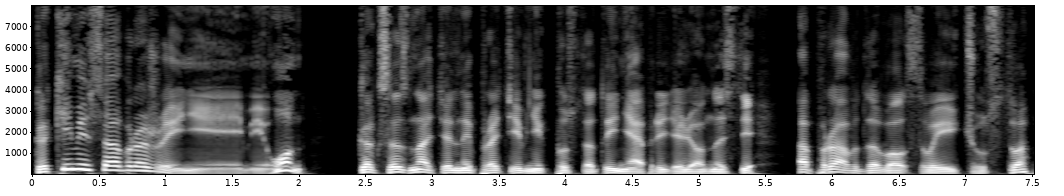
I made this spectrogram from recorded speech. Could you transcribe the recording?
Какими соображениями он, как сознательный противник пустоты неопределенности, оправдывал свои чувства?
